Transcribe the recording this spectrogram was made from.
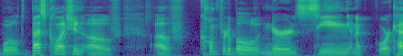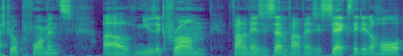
world's best collection of of comfortable nerds seeing an orchestral performance of music from Final Fantasy VII, Final Fantasy VI. They did a whole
